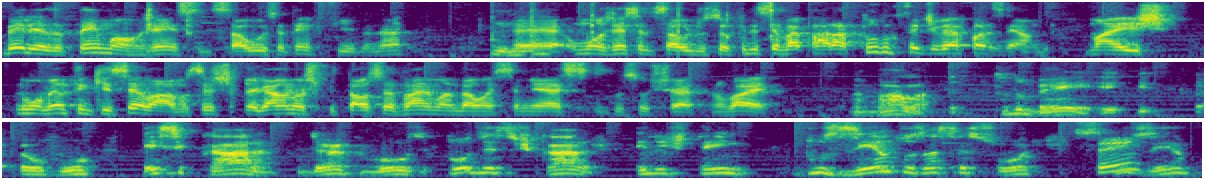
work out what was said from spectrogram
Beleza, tem uma urgência de saúde, você tem filho, né? Uhum. É, uma urgência de saúde do seu filho, você vai parar tudo que você estiver fazendo. Mas no momento em que, sei lá, você chegar no hospital, você vai mandar um SMS pro seu chefe, não vai? Bala, tudo bem, eu vou. Esse cara, Derek Rose, todos esses caras, eles têm 200 assessores. Sim. 200.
